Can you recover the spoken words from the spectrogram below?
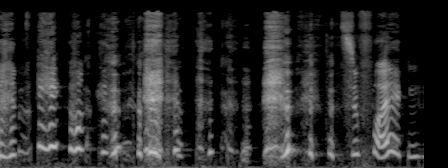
zu folgen.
